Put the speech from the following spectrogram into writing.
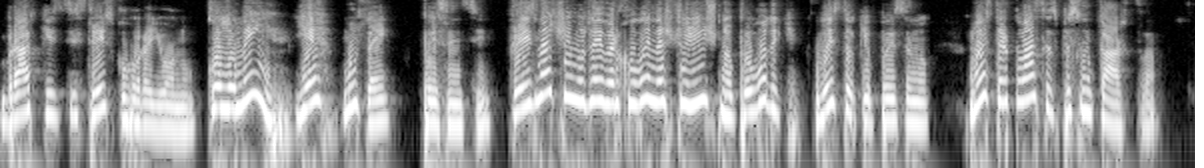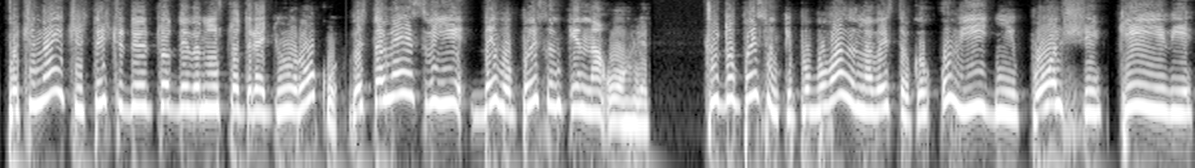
Братківці Стрийського району. Коломиї є музей писанці. Краєзнавчий музей Верховина щорічно проводить виставки писанок, майстер-класи з писанкарства. Починаючи з 1993 року, виставляє свої дивописанки на огляд. Чудописанки побували на виставках у Відні, Польщі, Києві,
